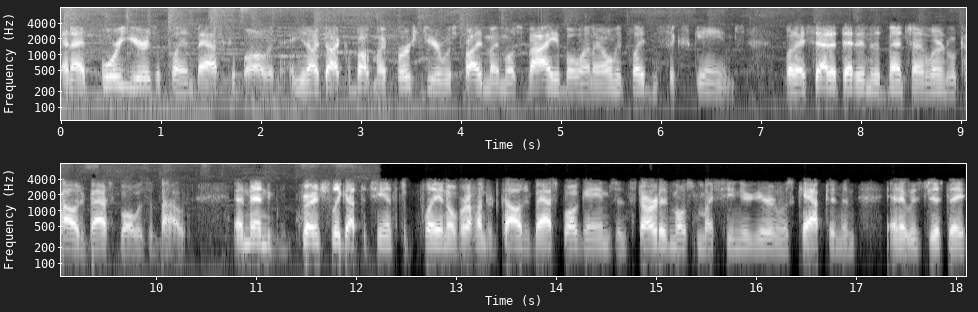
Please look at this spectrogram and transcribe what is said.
and I had four years of playing basketball. And you know, I talk about my first year was probably my most valuable, and I only played in six games. But I sat at that end of the bench and I learned what college basketball was about. And then eventually got the chance to play in over a 100 college basketball games and started most of my senior year and was captain. And, and it was just a,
